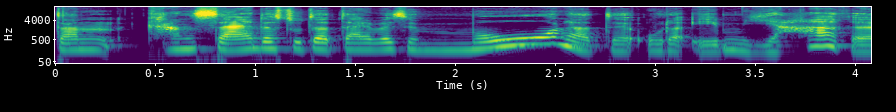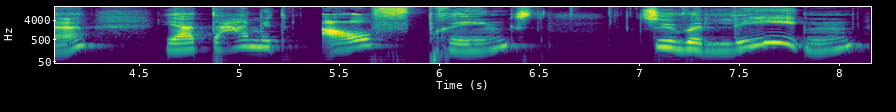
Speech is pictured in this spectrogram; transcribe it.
dann kann es sein, dass du da teilweise Monate oder eben Jahre ja damit aufbringst, zu überlegen,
